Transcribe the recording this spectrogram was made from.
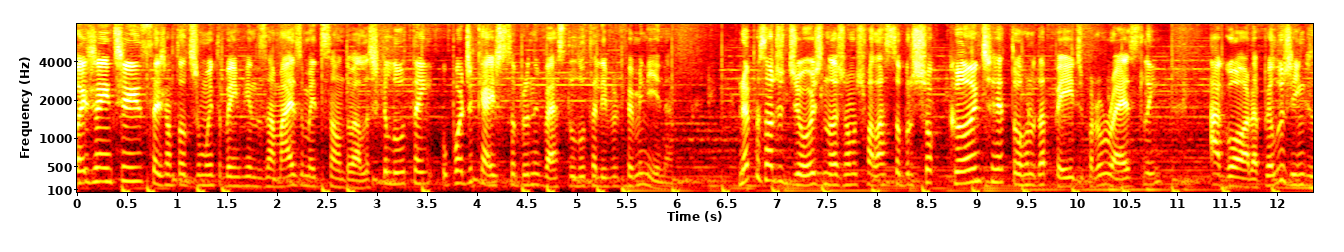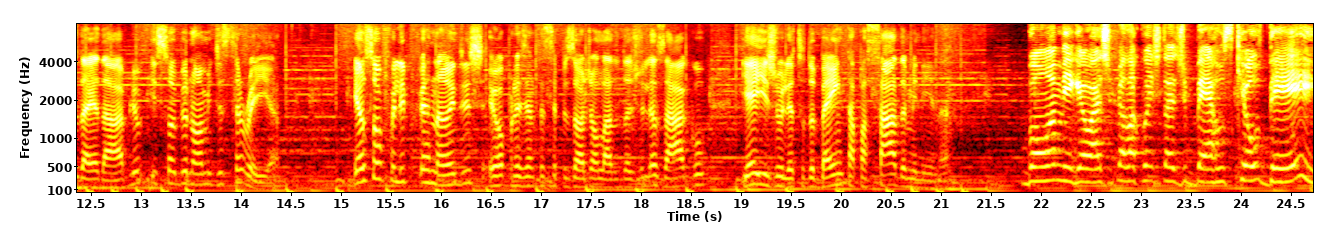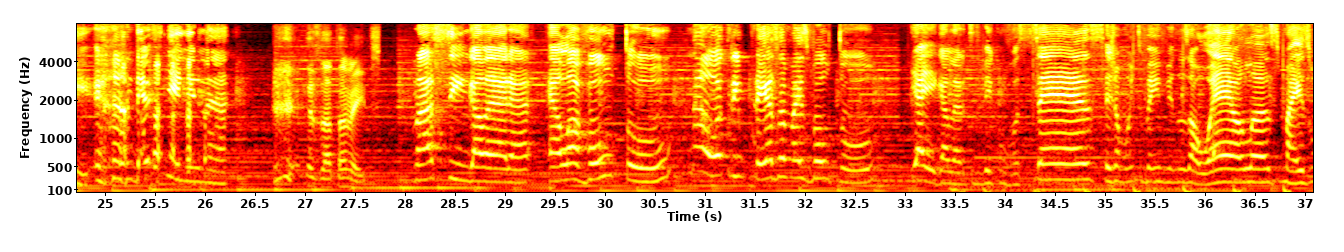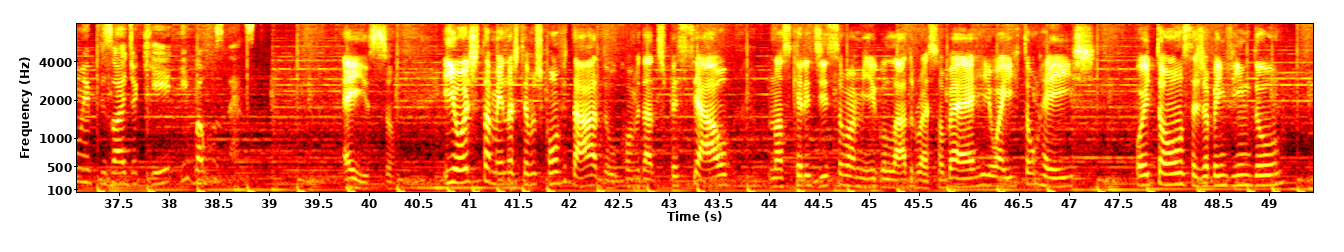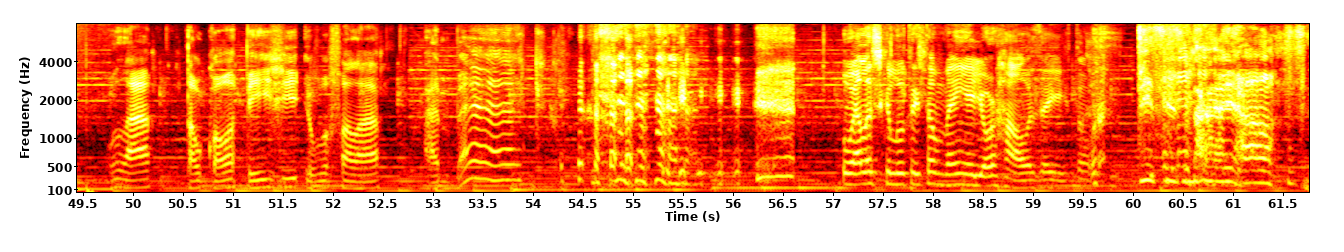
Oi, gente! Sejam todos muito bem-vindos a mais uma edição do Elas que Lutem, o podcast sobre o universo da luta livre feminina. No episódio de hoje, nós vamos falar sobre o chocante retorno da Paige para o wrestling, agora pelos rings da EW e sob o nome de Saraya. Eu sou o Felipe Fernandes, eu apresento esse episódio ao lado da Júlia Zago. E aí, Júlia, tudo bem? Tá passada, menina? Bom, amiga, eu acho que pela quantidade de berros que eu dei, define, né? Exatamente. Mas sim, galera, ela voltou na outra empresa, mas voltou. E aí, galera, tudo bem com vocês? Sejam muito bem-vindos ao Elas, mais um episódio aqui e vamos nessa. É isso. E hoje também nós temos convidado, um convidado especial, nosso queridíssimo amigo lá do WrestleBR, o Ayrton Reis. Oi, Tom, seja bem-vindo. Olá, tal qual a Paige, eu vou falar I'm back! o Elas que Lutem também é Your House, Ayrton. This is my house!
